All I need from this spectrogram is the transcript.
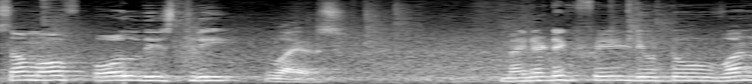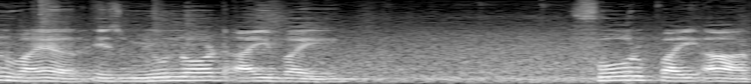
sum of all these three wires magnetic field due to one wire is mu naught i by 4 pi r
